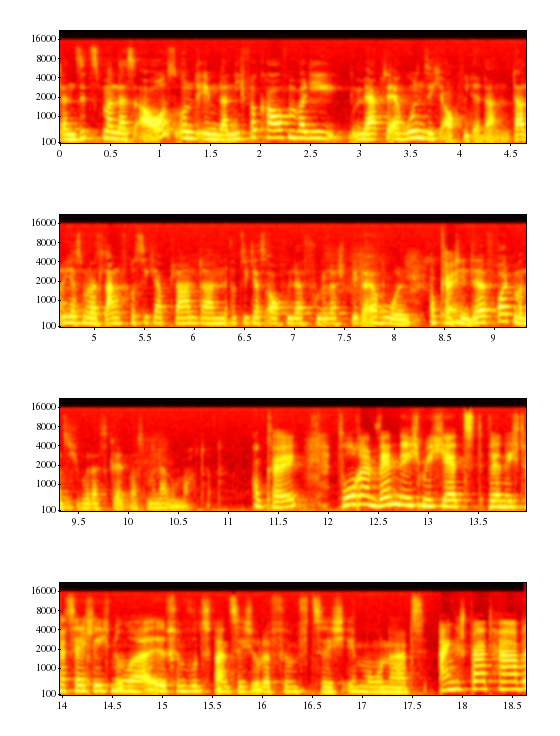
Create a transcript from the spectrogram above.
dann sitzt man das aus und eben dann nicht verkaufen, weil die Märkte erholen sich auch wieder dann. Dadurch, dass man das langfristig ja plant, dann wird sich das auch wieder früher oder später erholen. Okay. Und hinterher freut man sich über das Geld, was man da gemacht hat. Okay. Woran wende ich mich jetzt, wenn ich tatsächlich nur äh, 25 oder 50 im Monat eingespart habe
